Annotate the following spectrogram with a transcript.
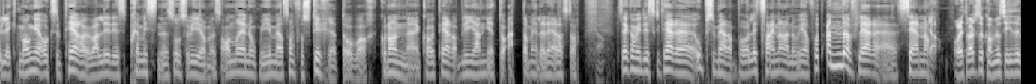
ulikt. Mange aksepterer jo veldig disse premissene sånn som vi gjør, mens andre er nok mye mer sånn forstyrret over hvordan eh, karakterer blir gjengitt og ettermælet deres, da. Ja. Så det kan vi diskutere, oppsummere på litt seinere når vi har fått enda flere scener. Ja, og etter hvert så kan vi jo si det,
